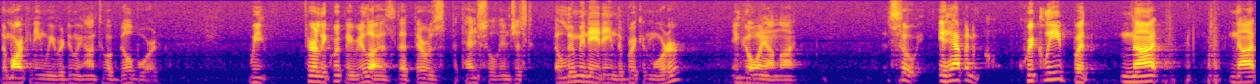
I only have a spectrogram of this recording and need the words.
the marketing we were doing onto a billboard. We fairly quickly realized that there was potential in just eliminating the brick and mortar and going online. So it happened quickly, but not not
